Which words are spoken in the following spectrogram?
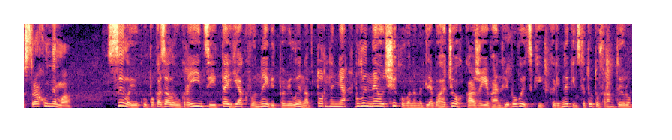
Страху нема. Сила, яку показали українці, і те, як вони відповіли на вторгнення, були неочікуваними для багатьох, каже Євген Глібовицький, керівник інституту фронтиру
